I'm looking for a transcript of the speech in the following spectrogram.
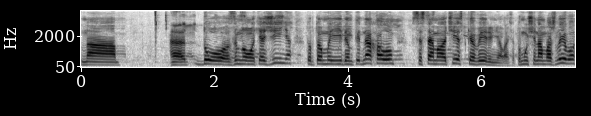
на е, до земного тяжіння, тобто ми їдемо під нахилом, система очистки вирівнялася, тому що нам важливо,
